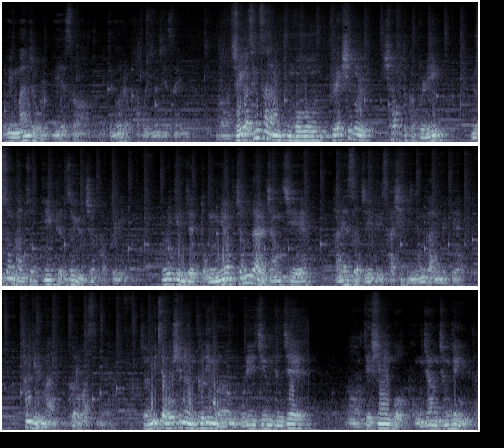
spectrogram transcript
고객 만족을 위해서 이렇게 노력하고 있는 회사입니다. 어, 저희가 생산하는 품목은 flexible shaft coupling, 유성 감속기, 변속 유체 커플링 이렇게 이제 동력 전달 장치에 한해서 저희들이 42년간 이렇게 한 길만 걸어왔습니다. 저 밑에 보시는 그림은 우리 지금 현재 어, 계시는 곳 공장 전경입니다.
